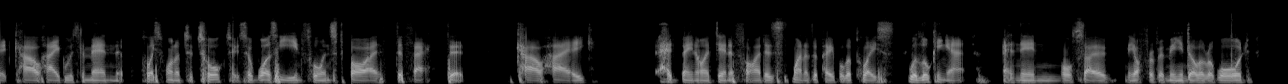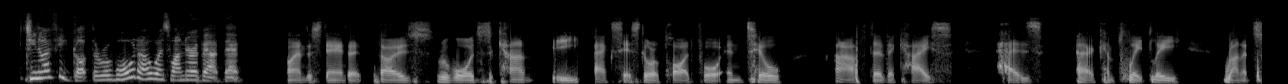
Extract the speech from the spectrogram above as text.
that Carl Haig was the man that police wanted to talk to. So was he influenced by the fact that Carl Haig had been identified as one of the people the police were looking at, and then also the offer of a million dollar reward. Do you know if he got the reward? I always wonder about that. I understand that those rewards can't be accessed or applied for until after the case has uh, completely run its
